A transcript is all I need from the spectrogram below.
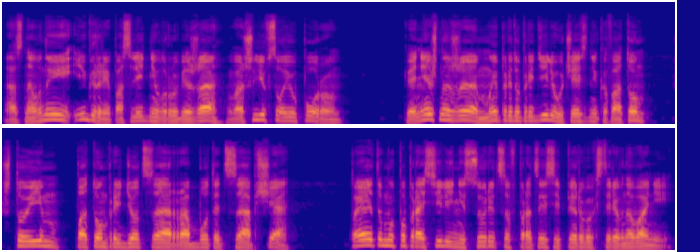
Основные игры последнего рубежа вошли в свою пору. Конечно же, мы предупредили участников о том, что им потом придется работать сообща, поэтому попросили не ссориться в процессе первых соревнований.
